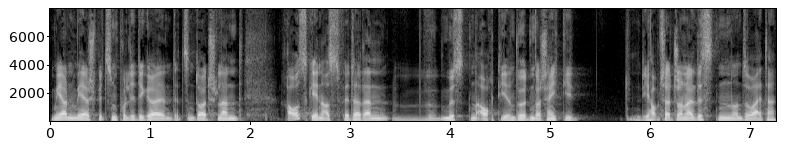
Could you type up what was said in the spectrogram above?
mehr und mehr Spitzenpolitiker jetzt in Deutschland rausgehen aus Twitter, dann müssten auch die, würden wahrscheinlich die, die Hauptstadtjournalisten und so weiter,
